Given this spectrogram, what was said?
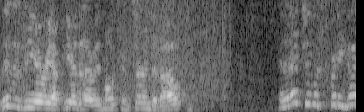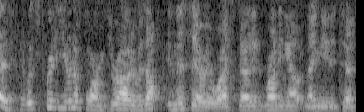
This is the area up here that I was most concerned about. And it actually looks pretty good. It looks pretty uniform throughout. It was up in this area where I started running out and I needed to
